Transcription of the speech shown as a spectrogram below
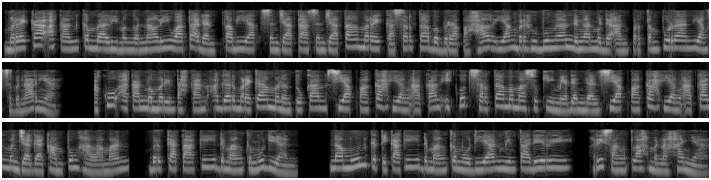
mereka akan kembali mengenali watak dan tabiat senjata-senjata mereka serta beberapa hal yang berhubungan dengan medaan pertempuran yang sebenarnya. Aku akan memerintahkan agar mereka menentukan siapakah yang akan ikut serta memasuki medan dan siapakah yang akan menjaga kampung halaman, berkata Ki Demang kemudian. Namun ketika Ki Demang kemudian minta diri, Risang telah menahannya.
